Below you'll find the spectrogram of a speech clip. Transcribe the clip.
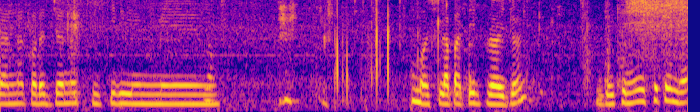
রান্না করার জন্য কী কী মশলাপাতির প্রয়োজন। দেখে নিয়েছো তোমরা।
